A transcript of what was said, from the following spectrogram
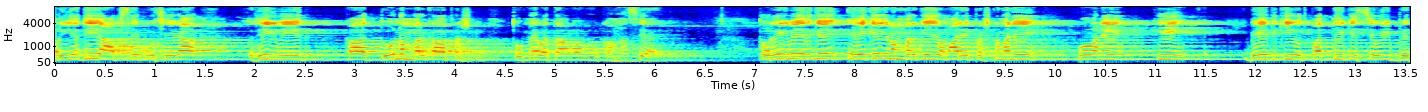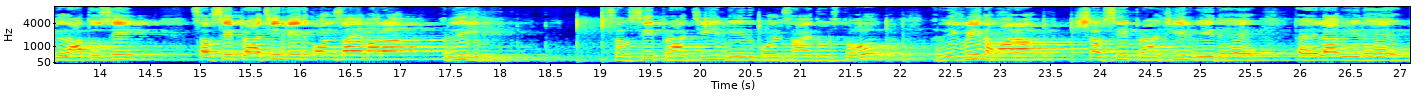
और यदि आपसे पूछेगा, ऋग्वेद का दो नंबर का प्रश्न तो मैं बताऊँगा वो कहाँ से आए। तो ऋग्वेद के एक एक नंबर के जो हमारे प्रश्न बने, वो बने कि वेद की उत्पत्ति किससे हुई? वेद धातु से। सबसे प्राचीन वेद कौन सा है हमारा? ऋग्वेद। सबसे प्राचीन वेद कौन सा है दोस्तों? ऋग्वेद हमारा सबसे प्राचीन वेद है, पहला वेद है।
